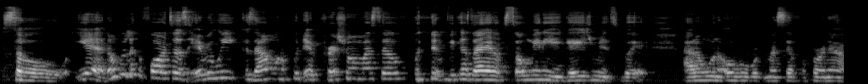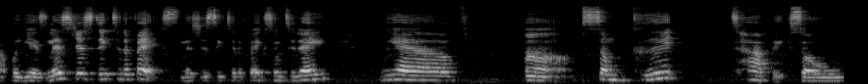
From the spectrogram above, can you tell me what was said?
So yeah, don't be looking forward to us every week because I don't want to put that pressure on myself because I have so many engagements, but I don't want to overwork myself or burn out. But yes, let's just stick to the facts. Let's just stick to the facts. So today we have um, some good topics. So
